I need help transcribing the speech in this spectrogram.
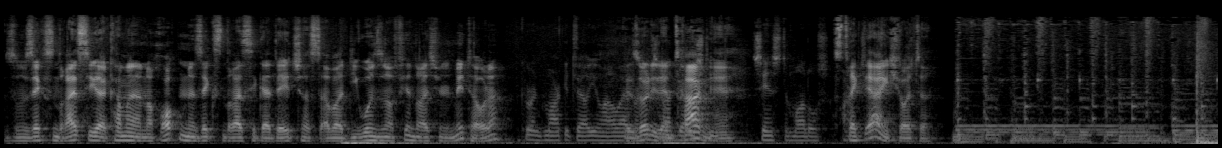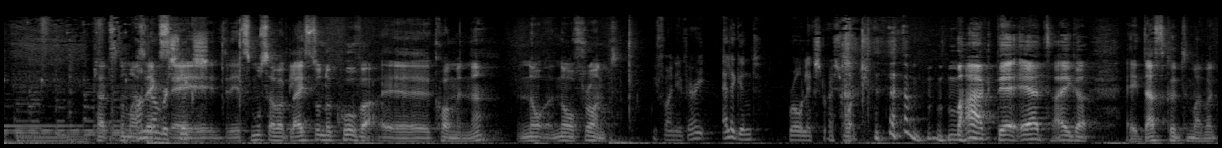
so eine 36er kann man ja noch rocken, eine 36er Datejust, aber die Uhren sind noch 34 mm, oder? Current market value, however, Wer soll die denn tragen, ey? Was trägt er eigentlich heute? Platz Nummer On 6, number ey. Jetzt muss aber gleich so eine Kurve äh, kommen, ne? No, no front. we find a very elegant Rolex dress watch. Mark, der Air Tiger. Ey, das könnte man.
